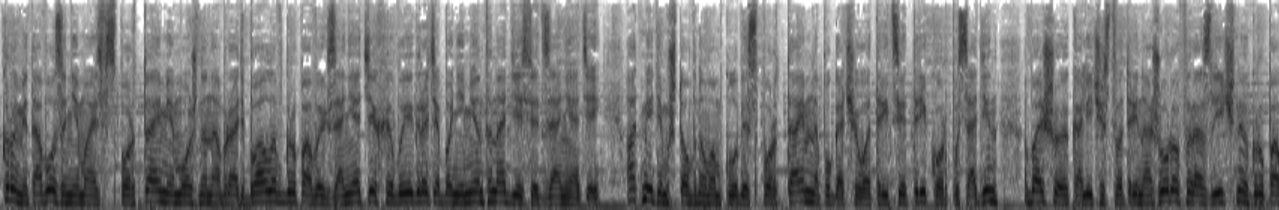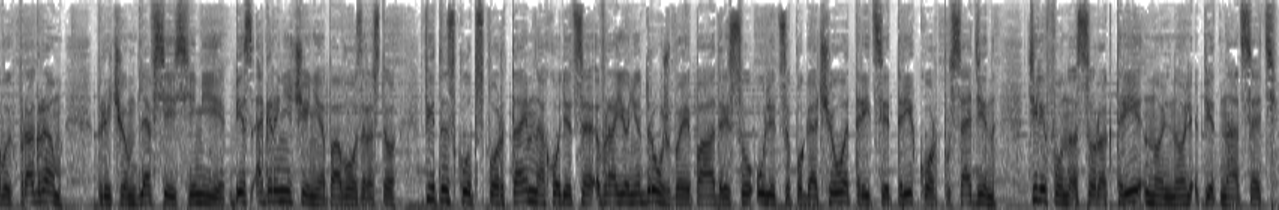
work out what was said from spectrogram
Кроме того, занимаясь в «Спорт Тайме», можно набрать баллы в групповых занятиях и выиграть абонемент на 10 занятий. Отметим, что в новом клубе «Спорт Тайм» на Пугачева 33, корпус 1 большое количество тренажеров и различных групповых программ. Причем для всей семьи, без ограничения по возрасту. Фитнес-клуб «Спорт Тайм» находится в районе Дружбы по адресу улица Пугачева, 33, корпус 1. Телефон 43 00 15.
